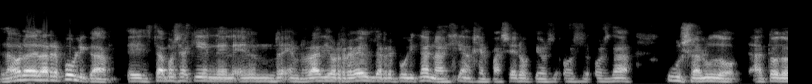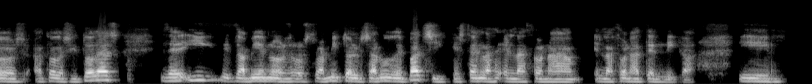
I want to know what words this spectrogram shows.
La hora de la República. Eh, estamos aquí en, Radio Rebelde Republicana. Aquí Ángel Pasero que os, da un saludo a todos, a todos y todas. y también os, transmito el saludo de Pachi, que está en la, en la, zona, en la zona técnica. Y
